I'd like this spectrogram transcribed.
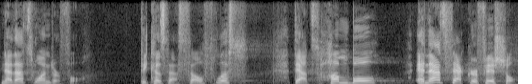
Now that's wonderful because that's selfless, that's humble, and that's sacrificial.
